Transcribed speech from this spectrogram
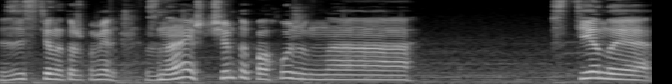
здесь стены тоже поменяли. Знаешь, чем-то похоже на стены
